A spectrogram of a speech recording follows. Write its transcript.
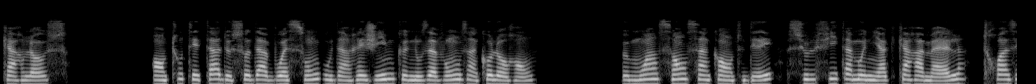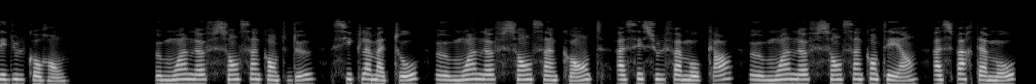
Carlos. En tout état de soda boisson ou d'un régime que nous avons un colorant. E-150D, sulfite ammoniac caramel, 3 édulcorants. E-952, cyclamato, E-950, acésulfamoca, E-951, aspartamo,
